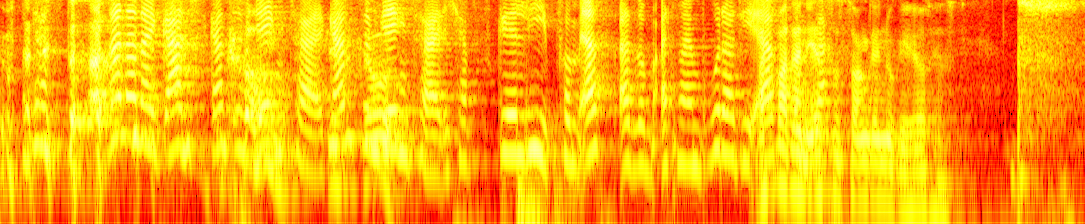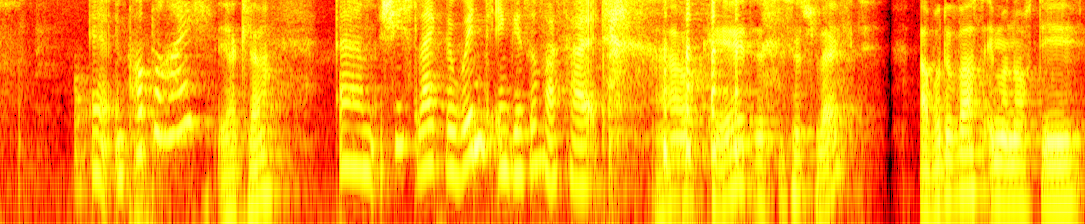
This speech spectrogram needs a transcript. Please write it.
was Das- ist das? Nein, nein, nein, gar nicht. Ganz Komm, im Gegenteil. Ganz nicht im so. Gegenteil. Ich habe es geliebt. Vom ersten, also als mein Bruder die Was ersten war dein erster Song, den du gehört hast? äh, im Popbereich? Ja, klar. Ähm, She's Like the Wind, irgendwie sowas halt. Ah, okay, das ist nicht schlecht. Aber du warst immer noch die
